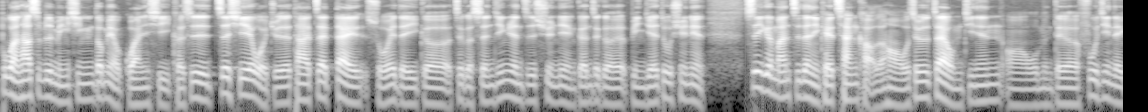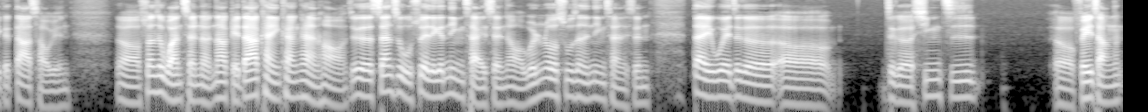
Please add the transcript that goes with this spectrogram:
不管他是不是明星都没有关系。可是这些我觉得他在带所谓的一个这个神经认知训练跟这个敏捷度训练，是一个蛮值得你可以参考的哈。我就是在我们今天哦、我们的附近的一个大草原。呃，算是完成了。那给大家看一看看哈，这个三十五岁的一个宁采臣哦，文弱书生的宁采臣，带一位这个呃这个薪资呃非常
